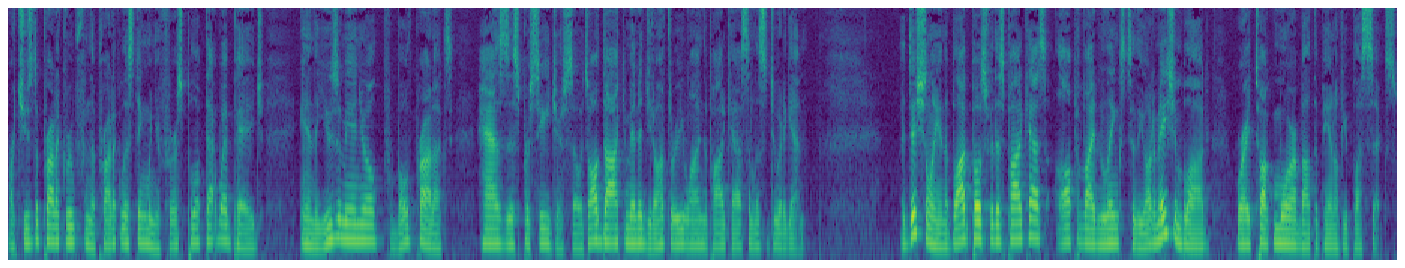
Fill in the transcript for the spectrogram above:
or choose the product group from the product listing when you first pull up that web page. And the user manual for both products has this procedure. So it's all documented. You don't have to rewind the podcast and listen to it again. Additionally, in the blog post for this podcast, I'll provide links to the automation blog where I talk more about the PanelView Plus 6.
